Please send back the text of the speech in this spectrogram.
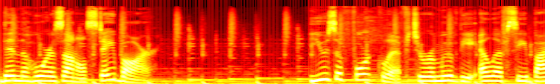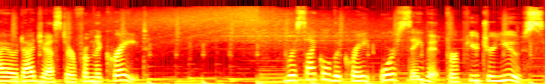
then the horizontal stay bar. Use a forklift to remove the LFC biodigester from the crate. Recycle the crate or save it for future use.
